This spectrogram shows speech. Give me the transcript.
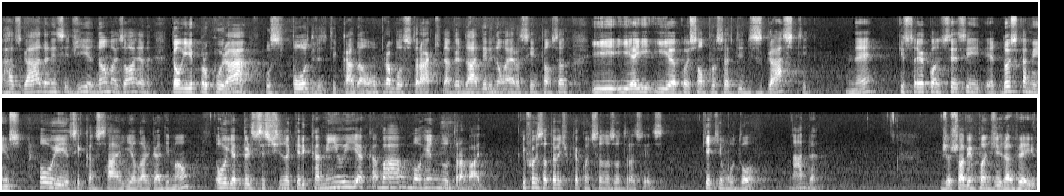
rasgada nesse dia, não, mas olha, né? então ia procurar os podres de cada um para mostrar que na verdade ele não era assim tão santo, e, e aí ia começar um processo de desgaste, né, que isso ia acontecer assim, é, dois caminhos, ou ia se cansar e ia largar de mão, ou ia persistir naquele caminho e ia acabar morrendo no trabalho. Que foi exatamente o que aconteceu nas outras vezes. O que, que mudou? Nada. Joshua Ben Pandira veio,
